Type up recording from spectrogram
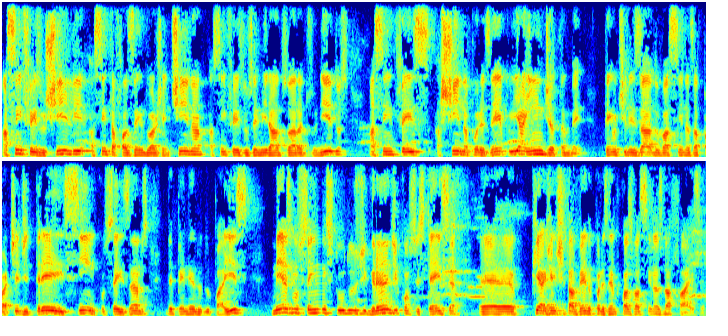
Assim fez o Chile, assim está fazendo a Argentina, assim fez os Emirados Árabes Unidos, assim fez a China, por exemplo, e a Índia também. Tem utilizado vacinas a partir de 3, 5, 6 anos, dependendo do país, mesmo sem estudos de grande consistência é, que a gente está vendo, por exemplo, com as vacinas da Pfizer.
